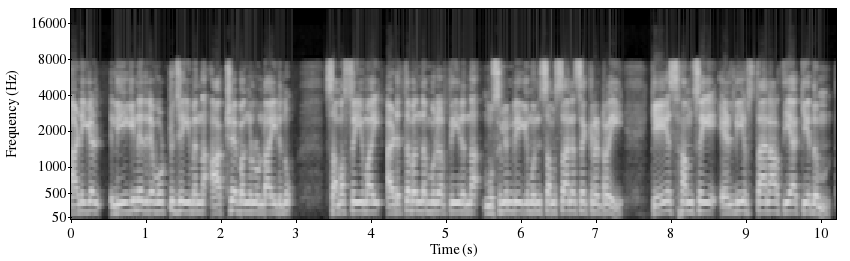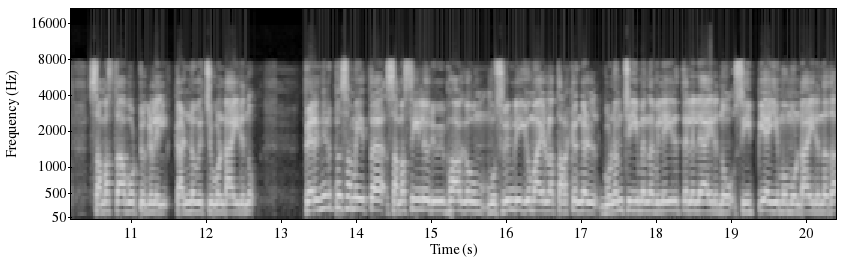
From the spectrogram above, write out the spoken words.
അണികൾ ലീഗിനെതിരെ വോട്ട് ചെയ്യുമെന്ന ആക്ഷേപങ്ങൾ ഉണ്ടായിരുന്നു. സമസ്തയുമായി അടുത്ത ബന്ധം പുലർത്തിയിരുന്ന മുസ്ലിം ലീഗ് മുൻ സംസ്ഥാന സെക്രട്ടറി കെ എസ് ഹംസയെ എൽ ഡി എഫ് സ്ഥാനാർത്ഥിയാക്കിയതും സമസ്ത വോട്ടുകളിൽ കണ്ണുവെച്ചുകൊണ്ടായിരുന്നു. തെരഞ്ഞെടുപ്പ് സമയത്ത് സമസ്തയിലെ ഒരു വിഭാഗവും മുസ്ലിം ലീഗുമായുള്ള തർക്കങ്ങൾ ഗുണം ചെയ്യുമെന്ന വിലയിരുത്തലിലായിരുന്നു സി പി ഐ എമ്മും ഉണ്ടായിരുന്നത്.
